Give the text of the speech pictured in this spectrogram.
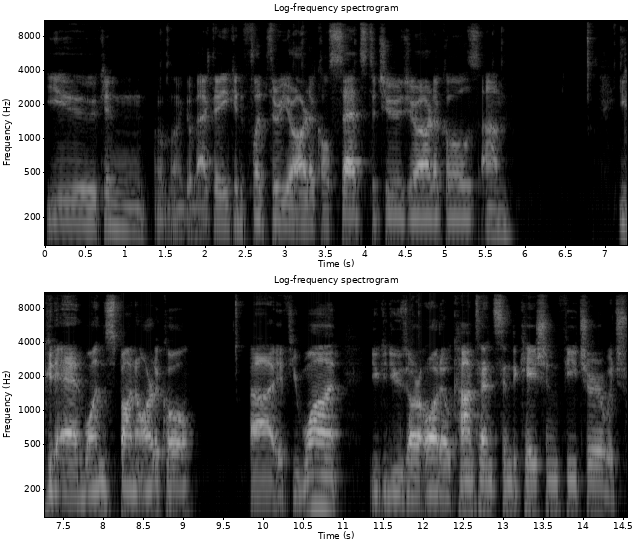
you can oh, let me go back there. You can flip through your article sets to choose your articles. Um, you could add one spun article uh, if you want. You could use our auto content syndication feature, which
